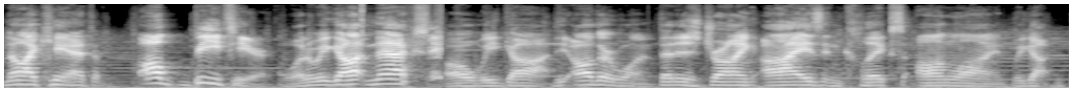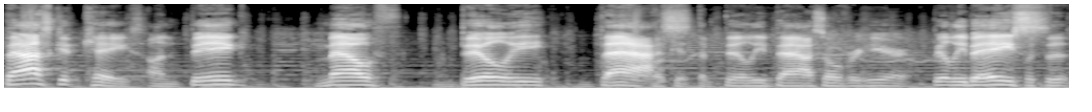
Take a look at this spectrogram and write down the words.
No, I can't. I'll B tier. What do we got next? Oh, we got the other one that is drawing eyes and clicks online. We got Basket Case on Big Mouth Billy Bass. Look at the Billy Bass over here. Billy Bass with the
